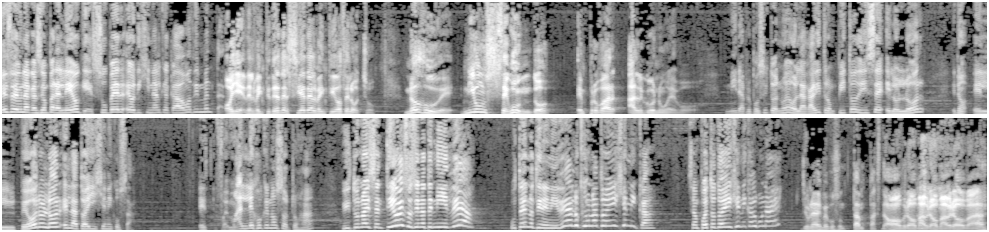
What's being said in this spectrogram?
Esa es una canción para Leo que es súper original que acabamos de inventar. Oye, del 23 del 7 al 22 del 8. No dude ni un segundo en probar algo nuevo. Mira, a propósito de nuevo, la Gaby Trompito dice el olor, no, el peor olor es la toalla higiénica usada. Es- fue más lejos que nosotros, ¿ah? ¿Y tú no has sentido eso si no tenías idea? Ustedes no tienen idea de lo que es una toalla higiénica. ¿Se han puesto toalla higiénica alguna vez? Yo una vez me puse un Tampax. No, broma, broma, broma.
